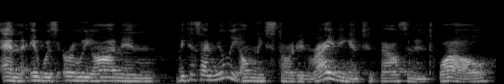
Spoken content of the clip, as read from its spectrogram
and it was early on in because I really only started writing in 2012,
